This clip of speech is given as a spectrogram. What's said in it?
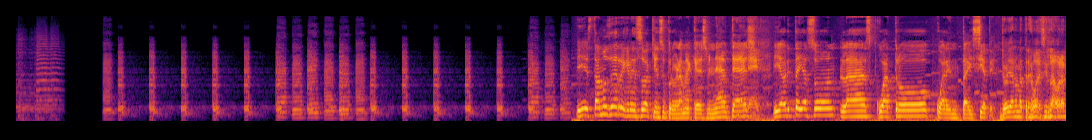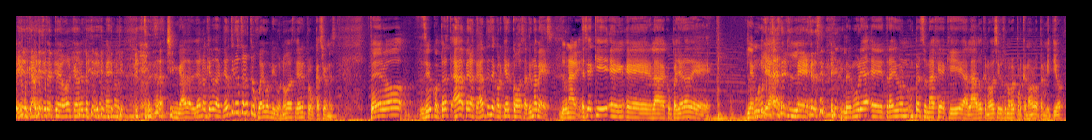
Y estamos de regreso aquí en su programa Cosmonautas. Y ahorita ya son las 4.47. Yo ya no me atrevo a decir la hora, amigo. Cada vez estoy peor, cada vez le pido menos. Estoy de la chingada. Ya no quiero, dar- ya no quiero traer otro juego, amigo. No voy a tener provocaciones. Pero, sigo contraste. Ah, espérate, antes de cualquier cosa, de una vez. De una vez. Es que aquí eh, eh, la compañera de Lemuria, Le- Lemuria eh, trae un, un personaje aquí al lado, que no voy a decir su nombre porque no lo permitió,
